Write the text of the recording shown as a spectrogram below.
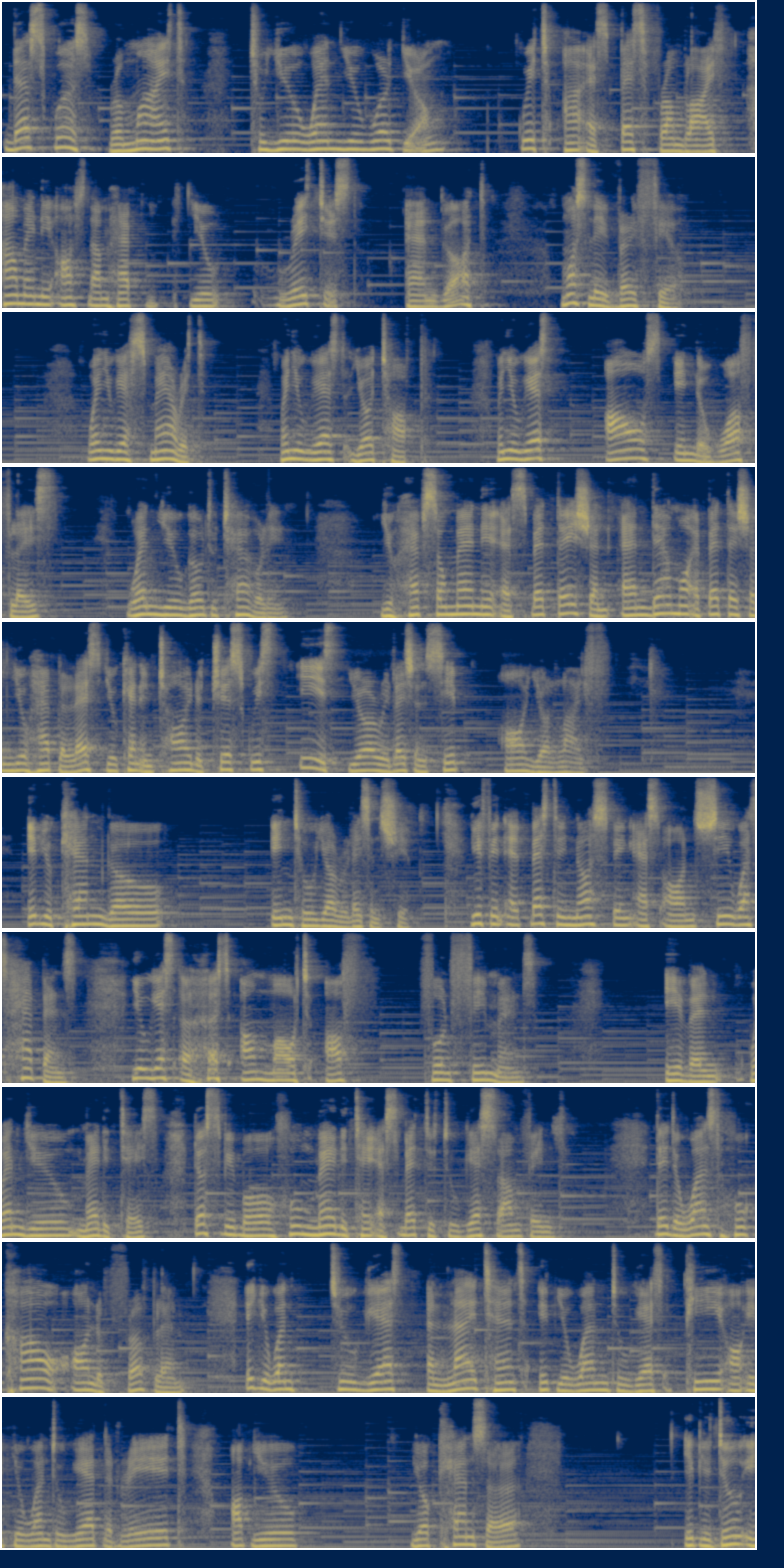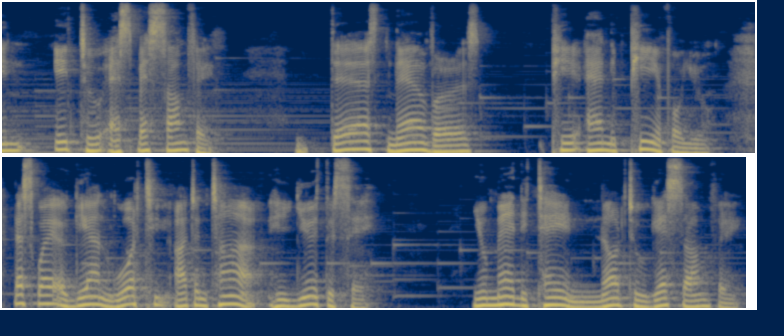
that was remind to you when you were young, which are expected from life, how many of them have you reached and got? Mostly very few. When you get married, when you get your top, when you get out in the workplace, when you go to traveling, you have so many expectations and the more expectation you have the less you can enjoy the choice which is your relationship or your life if you can go into your relationship giving a best nothing as on see what happens you get a huge amount of fulfillment even when you meditate, those people who meditate expect to get something. They're the ones who count on the problem. If you want to get enlightened, if you want to get peace, or if you want to get the rid of you, your cancer, if you do in it to expect something, there's never any peace for you. That's why again what Ajahn Chah used to say. You meditate not to get something,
